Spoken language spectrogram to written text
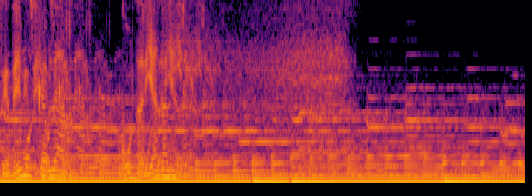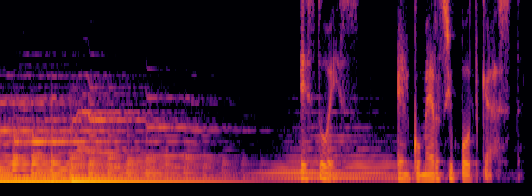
Tenemos que hablar con Ariana Lira. Esto es El Comercio Podcast.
